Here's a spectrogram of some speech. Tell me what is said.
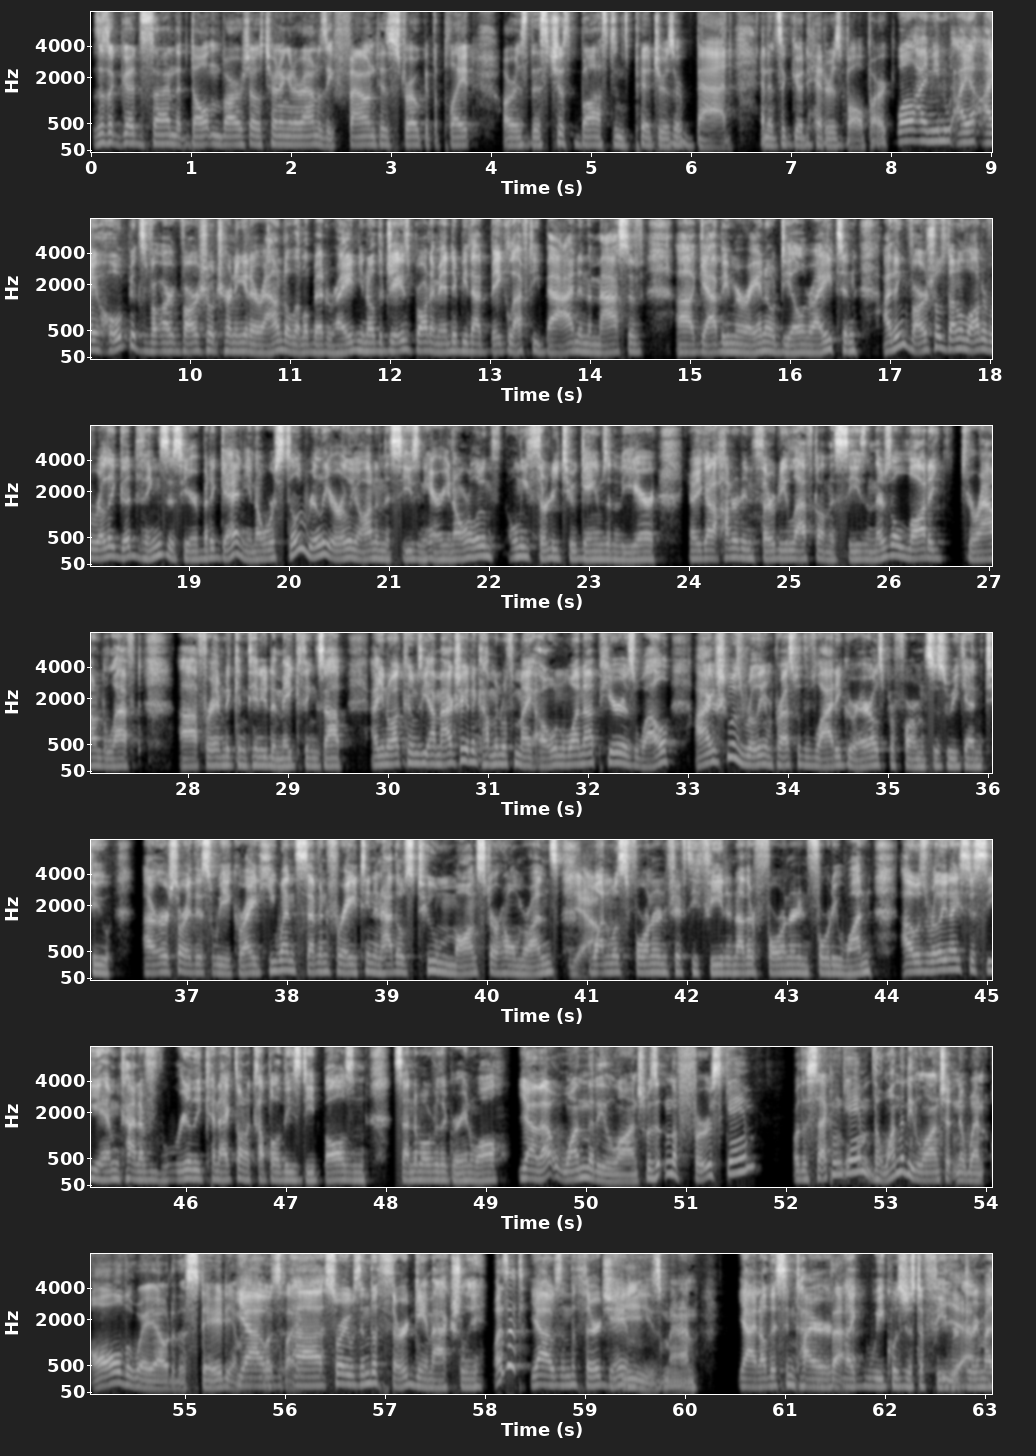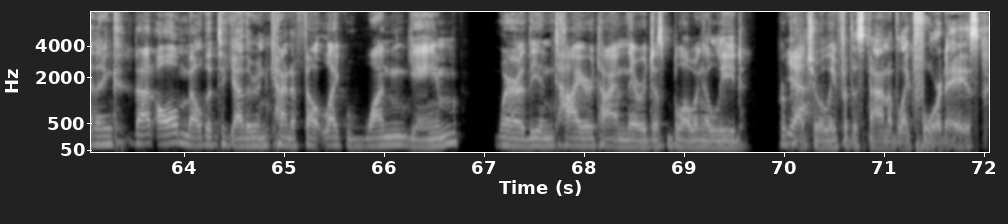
Is this a good sign that Dalton Varsho is turning it around? Has he found his stroke at the plate, or is this just Boston's pitchers are bad and it's a good hitter's ballpark? Well, I mean, I, I hope it's Var- Varsho turning it around a little bit, right? You know, the Jays brought him in to be that big lefty bat in the massive uh, Gabby Moreno deal, right? And I think Varsho's done a lot of really good things this year. But again, you know, we're still really early on in the season here. You know, we're only- only 32 games into the year. You know, you got 130 left on the season. There's a lot of ground left uh, for him to continue to make things up. Uh, you know what, Coombsy? I'm actually going to come in with my own one up here as well. I actually was really impressed with Vladdy Guerrero's performance this weekend too, uh, or sorry, this week, right? He went seven for 18 and had those two monster home runs. Yeah. One was 450 feet, another 441. Uh, it was really nice to see him kind of really connect on a couple of these deep balls and send them over the green wall. Yeah, that one that he launched, was it in the first game or the second game? The one that he launched it and it went all the way out of the stadium. yeah, it was, uh, sorry, it was in the third game actually. was it? Yeah, it was in the third game. Jeez, man. Yeah, I know this entire That- like week was just a fever Yeah. dream, I think. That all melded together and kind of felt like one game where the entire time they were just blowing a lead perpetually for the span of like four days.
